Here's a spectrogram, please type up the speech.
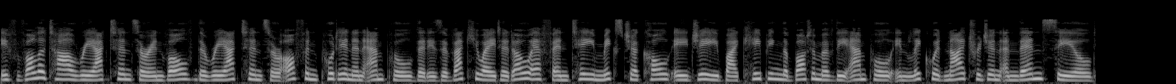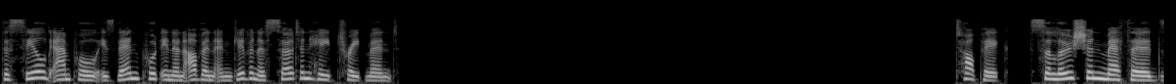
If volatile reactants are involved the reactants are often put in an ampoule that is evacuated OF&T mixture cold e.g. by keeping the bottom of the ampoule in liquid nitrogen and then sealed. The sealed ampoule is then put in an oven and given a certain heat treatment. Topic: Solution methods.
